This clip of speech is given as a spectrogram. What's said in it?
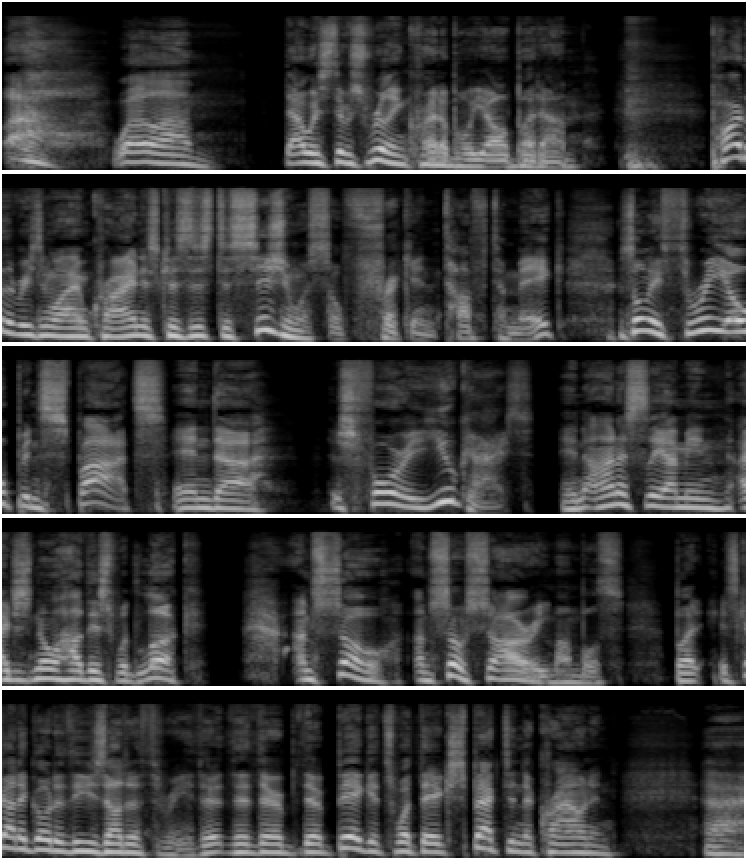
Wow. Well, um, that was that was really incredible, y'all. But um, part of the reason why I'm crying is because this decision was so freaking tough to make. There's only three open spots, and uh, there's four of you guys. And honestly, I mean, I just know how this would look. I'm so I'm so sorry, Mumbles, but it's got to go to these other three. They're they're they're, they're big. It's what they expect in the crown, and uh,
